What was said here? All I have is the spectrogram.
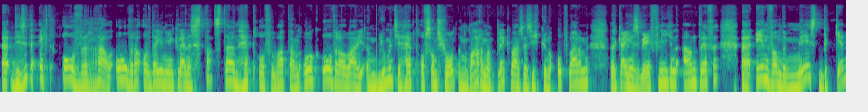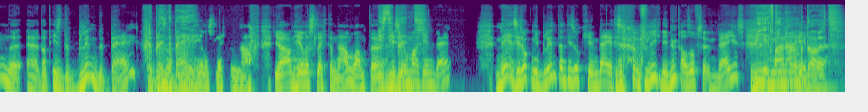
Uh, die zitten echt overal. Overal, of dat je nu een kleine stadstuin hebt of wat dan ook. Overal waar je een bloemetje hebt of soms gewoon een warme plek waar ze zich kunnen opwarmen, daar kan je zweefvliegen aantreffen. Uh, een van de meest bekende, uh, dat is de blinde bij. De blinde bij? Een hele slechte naam. Ja, een hele slechte naam, want is die het is blind? helemaal geen bij. Nee, ze is ook niet blind en het is ook geen bij. Het is een vlieg die doet alsof ze een bij is. Wie heeft die naam bedacht?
